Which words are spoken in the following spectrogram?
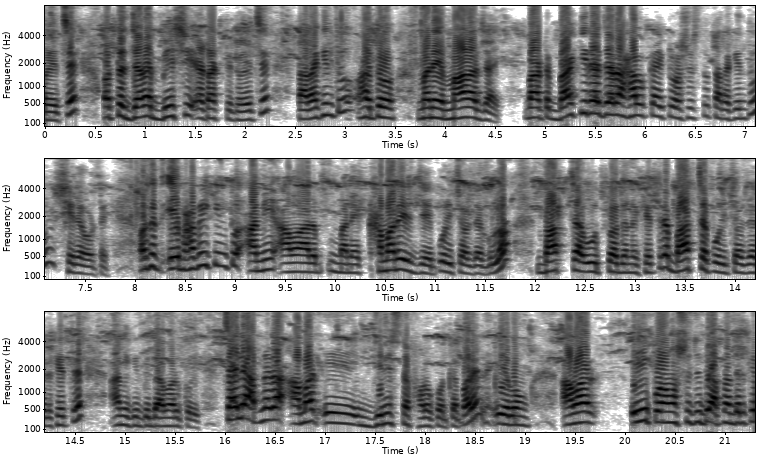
হয়েছে, অর্থাৎ যারা বেশি অ্যাট্রাক্টেড হয়েছে, তারা কিন্তু হয়তো মানে মারা যায়। বাট বাকিরা যারা হালকা একটু অসুস্থ, তারা কিন্তু সেরে ওঠে। অর্থাৎ এভাবেই কিন্তু আমি আমার মানে খামারের যে পরিচর্যাগুলো, বাচ্চা উৎপাদনের ক্ষেত্রে, বাচ্চা পরিচর্যার ক্ষেত্রে আমি কিন্তু ব্যবহার করি। চাইলে আপনারা আমার এই জিনিসটা ফলো করতে পারেন এবং আমার এই পরামর্শ যদি আপনাদেরকে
